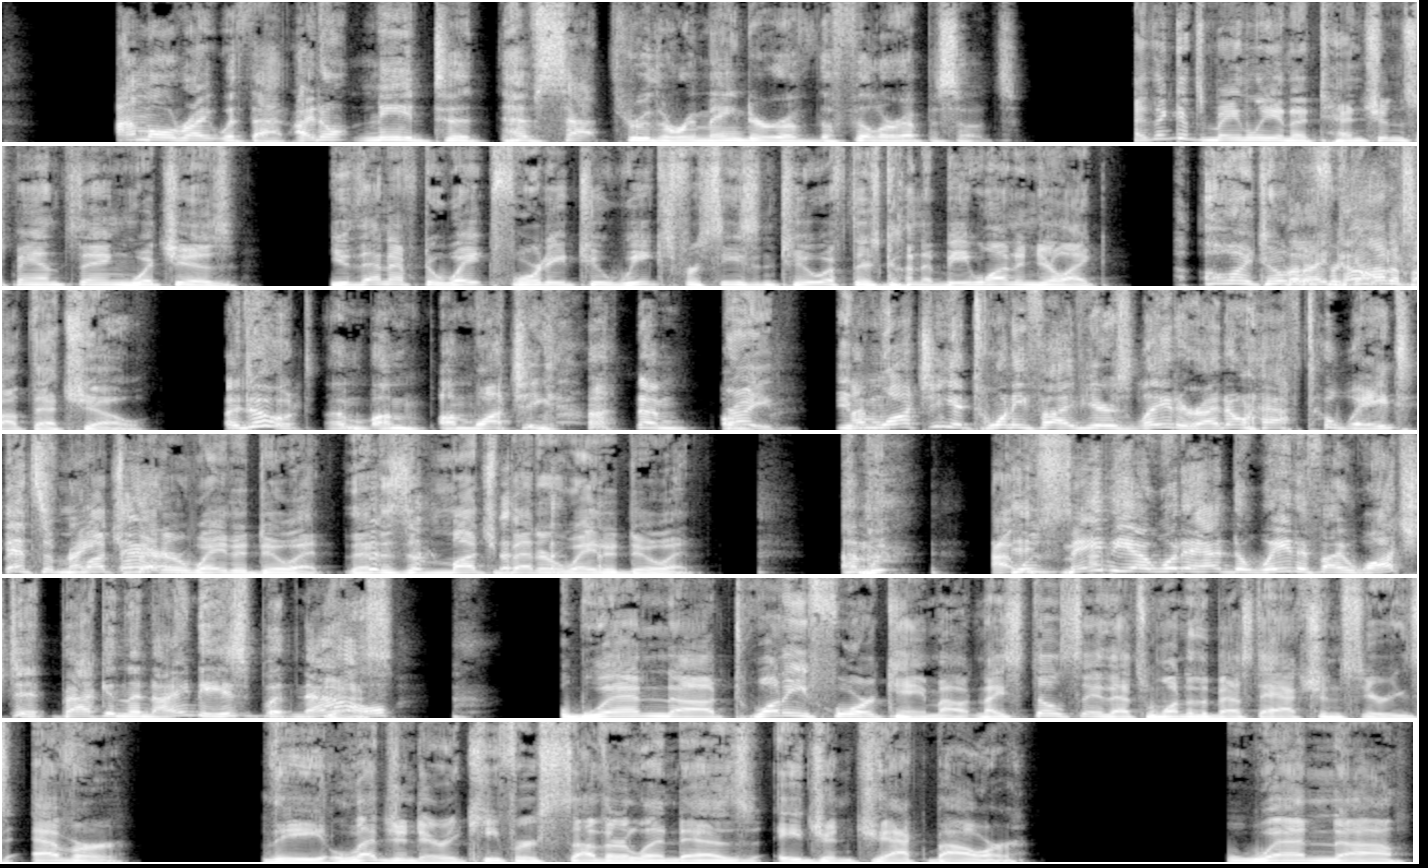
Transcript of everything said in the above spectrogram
I'm all right with that. I don't need to have sat through the remainder of the filler episodes. I think it's mainly an attention span thing, which is you then have to wait 42 weeks for season two if there's going to be one. And you're like, oh, I totally I forgot don't. about that show. I don't. I'm I'm I'm watching. I'm Right. You- I'm watching it 25 years later. I don't have to wait. That's a right much there. better way to do it. That is a much better way to do it. I'm- I was maybe I would have had to wait if I watched it back in the 90s, but now Yes. when uh, 24 came out, and I still say that's one of the best action series ever. The legendary Kiefer Sutherland as Agent Jack Bauer. When uh,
